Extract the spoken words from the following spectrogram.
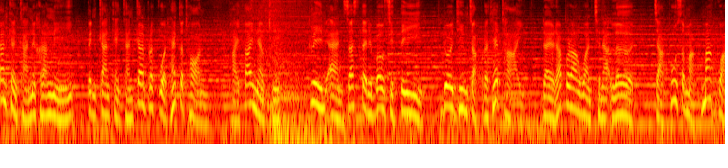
การแข่งขันในครั้งนี้เป็นการแข่งขันการประกวดแฮกเกอร์ทอน ภายใต้แนวคิด Clean and Sustainable City โดยทีมจากประเทศไทย ได้รับรางวัลชนะเลิศ จากผู้สมัครมากกว่า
